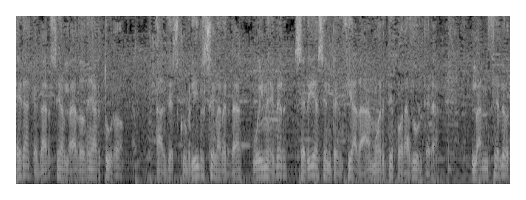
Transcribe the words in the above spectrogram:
era quedarse al lado de Arturo. Al descubrirse la verdad, Guinevere, sería sentenciada a muerte por adúltera. Lancelot,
